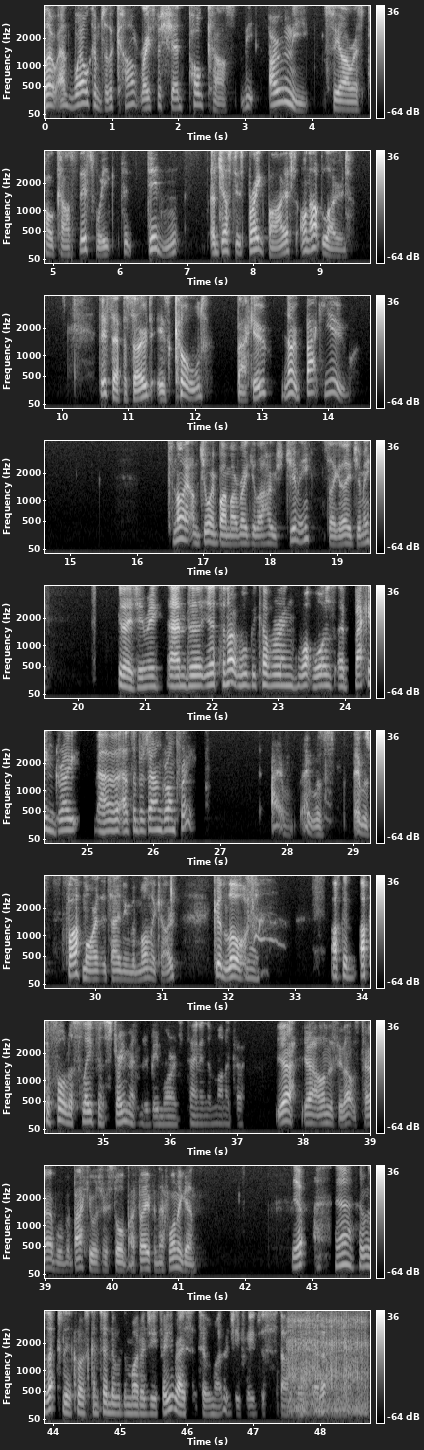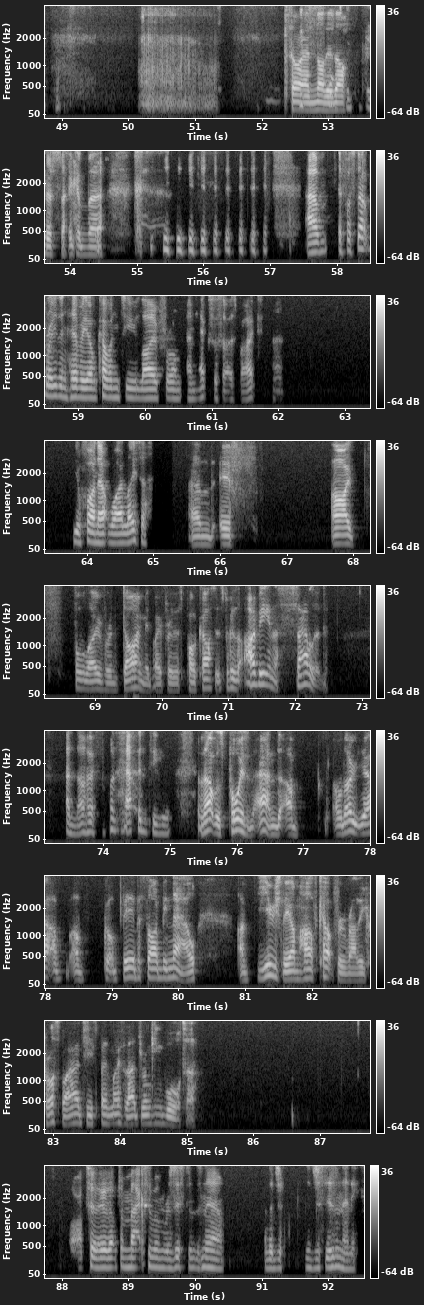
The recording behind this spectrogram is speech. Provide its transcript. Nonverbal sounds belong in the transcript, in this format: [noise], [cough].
Hello and welcome to the Can't Race for Shed podcast, the only CRS podcast this week that didn't adjust its brake bias on upload. This episode is called Baku, no, Back You. Tonight I'm joined by my regular host Jimmy. Say good day, Jimmy. Good day, Jimmy. And uh, yeah, tonight we'll be covering what was a backing great uh, Azerbaijan Grand Prix. I, it was it was far more entertaining than Monaco. Good lord. Yeah. I could I could fall asleep and stream it. It'd be more entertaining than Monaco. Yeah, yeah. Honestly, that was terrible. But Baku was restored by faith in F1 again. Yep. Yeah, it was actually a close contender with the MotoGP race until MotoGP just started being better. Sorry, I nodded off for a second there. um, if I start breathing heavy, I'm coming to you live from an exercise bike. You'll find out why later. And if I fall over and die midway through this podcast, it's because I've eaten a salad. I know [laughs] what happened to you. And that was poison. And I'm, although, yeah, I've, I've got a beer beside me now. I'm usually I'm half cut through Rallycross, but I actually spent most of that drinking water. I'll turn it up to maximum resistance now, and there just there just isn't any.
